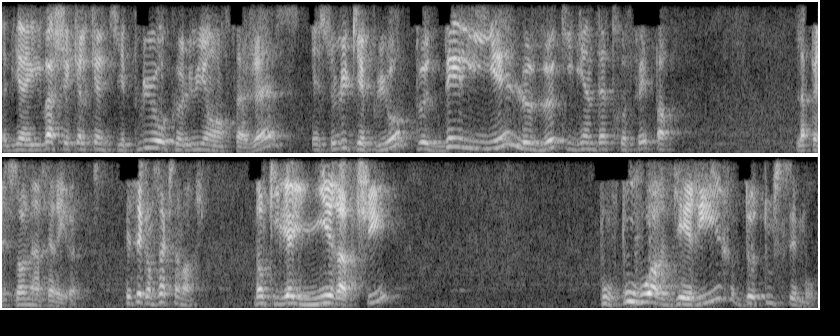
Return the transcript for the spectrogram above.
eh bien il va chez quelqu'un qui est plus haut que lui en sagesse, et celui qui est plus haut peut délier le vœu qui vient d'être fait par la personne inférieure. Et c'est comme ça que ça marche. Donc il y a une hiérarchie pour pouvoir guérir de tous ces maux.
